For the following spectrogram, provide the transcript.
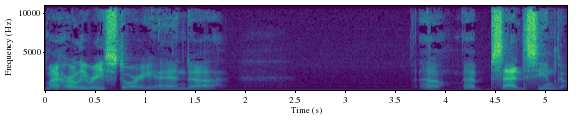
my Harley race story, and uh, oh, I'm sad to see him go.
